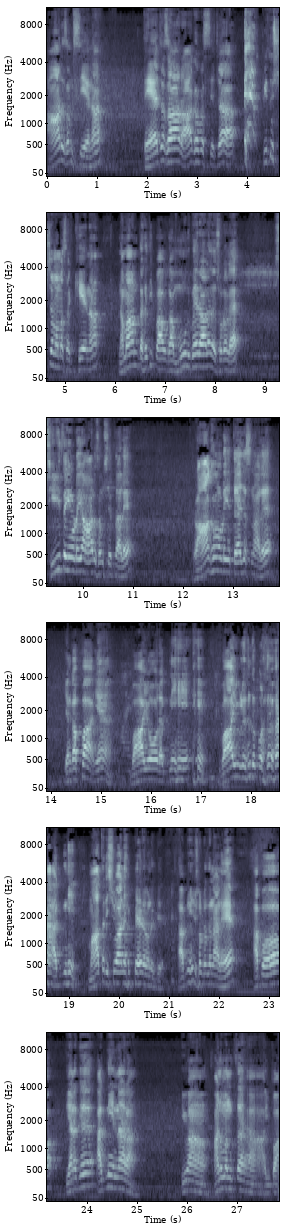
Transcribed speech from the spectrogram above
ஆறு சம்சியேனா தேஜசா ராகவசிய பிதுஷ்ச மம சக்கியேனா நமாம் தகதி பாவகா மூணு பேரால் சுடலை. சீதையினுடைய ஆறு சம்சயத்தாலே ராகவனுடைய தேஜஸ்னாலே எங்கள் அப்பா ஏன்? வாயோர் அக்னி வாயுவிலிருந்து பிறந்தவன் அக்னி மாத்தரிஸ்வானே பேர் அவனுக்கு. அப்படின்னு சொல்கிறதுனால அப்போது எனக்கு அக்னி என்னாராம் இவன் அனுமந்த இப்போ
